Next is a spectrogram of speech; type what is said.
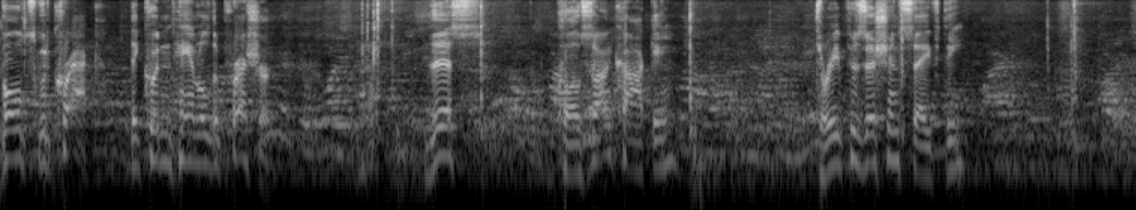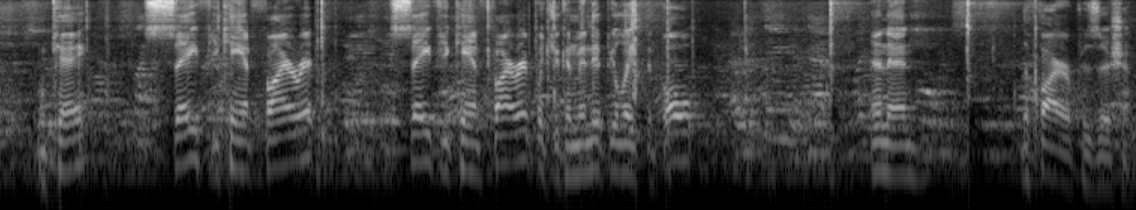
bolts would crack. They couldn't handle the pressure. This, close on cocking, three position safety. Okay? Safe, you can't fire it. Safe, you can't fire it, but you can manipulate the bolt. And then the fire position.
